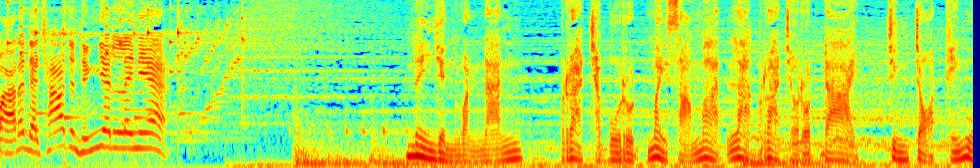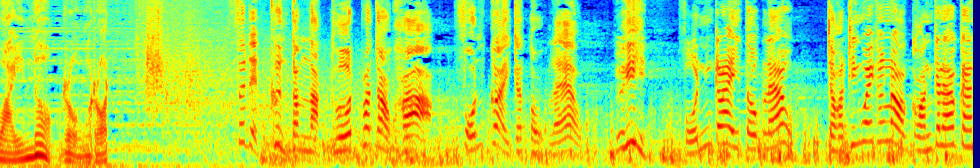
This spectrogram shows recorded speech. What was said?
ป่าตั้งแต่เช้าจนถึงเย็นเลยเนี่ย ในเย็นวันนั้น ราชบุรุษไม่สามารถลากราชรถได้ จึงจอดทิ้งไว้นอกโรงรถ เสด็จขึ้นตำหนักเถิดพระเจ้าข้าฝนใกล้จะตกแล้วเฮ้ยฝนใกล้ตกแล้ว จอดทิ้งไว้ข้างนอกก่อนก็แล้วกัน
